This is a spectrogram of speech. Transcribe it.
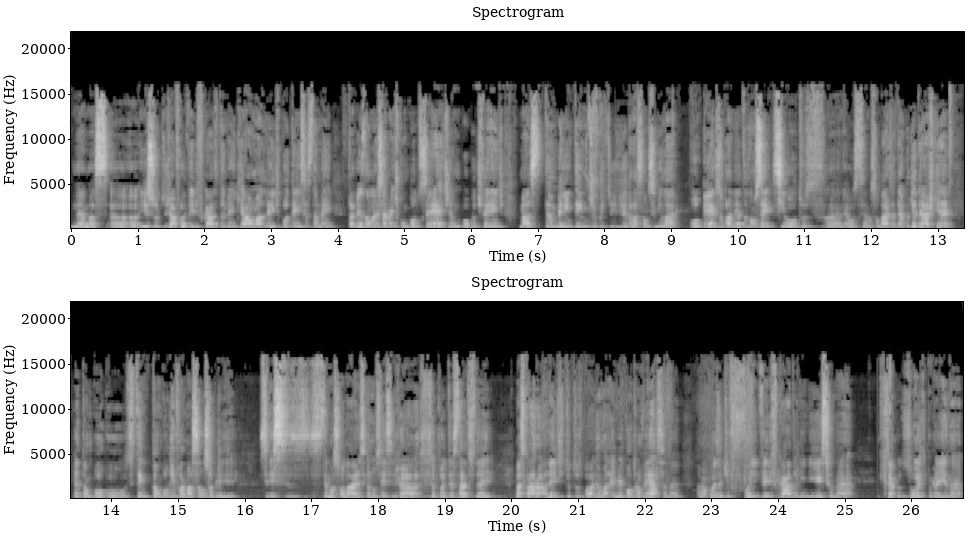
né? Mas uh, uh, isso já foi verificado também que há uma lei de potências também. Talvez não necessariamente com 1.7, é um pouco diferente, mas também tem um tipo de, de relação similar. O exoplanetas, não sei, se outros, uh, né, os sistemas solares, até porque eu acho que é, é tão pouco, tem tão pouca informação sobre esses sistemas solares que eu não sei se já se foi testado isso daí. Mas claro, a lei de Titus-Bode é uma lei meio controversa, né? É uma coisa que foi verificada no início, né? Século XVIII, por aí, né?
